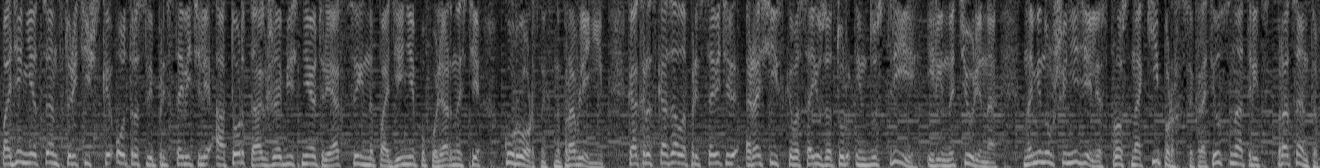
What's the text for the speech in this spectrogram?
Падение цен в туристической отрасли представители АТОР также объясняют реакцией на падение популярности курортных направлений. Как рассказала представитель Российского союза туриндустрии Ирина Тюрина, на минувшей неделе спрос на Кипр сократился на 30%,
